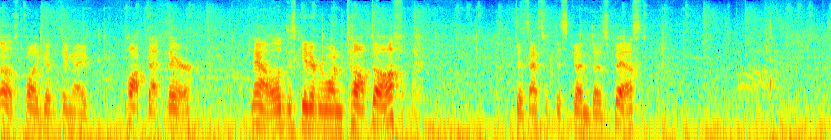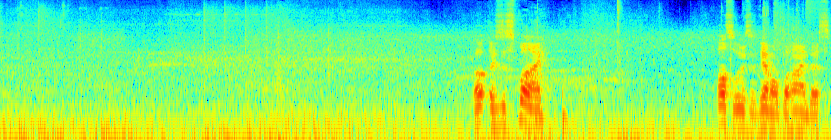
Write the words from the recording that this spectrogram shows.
Oh, it's probably a good thing I popped that there. Now, I'll just get everyone topped off. Because that's what this gun does best. Oh, there's a spy. Also, there's a demo behind us.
